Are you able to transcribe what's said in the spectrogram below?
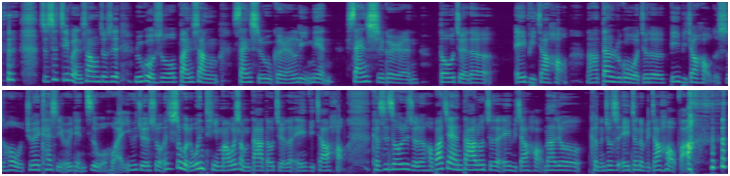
只是基本上就是，如果说班上三十五个人里面三十个人都觉得。A 比较好，然后但如果我觉得 B 比较好的时候，我就会开始有一点自我怀疑，会觉得说，诶，是我的问题吗？为什么大家都觉得 A 比较好？可是之后就觉得，好吧，既然大家都觉得 A 比较好，那就可能就是 A 真的比较好吧，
